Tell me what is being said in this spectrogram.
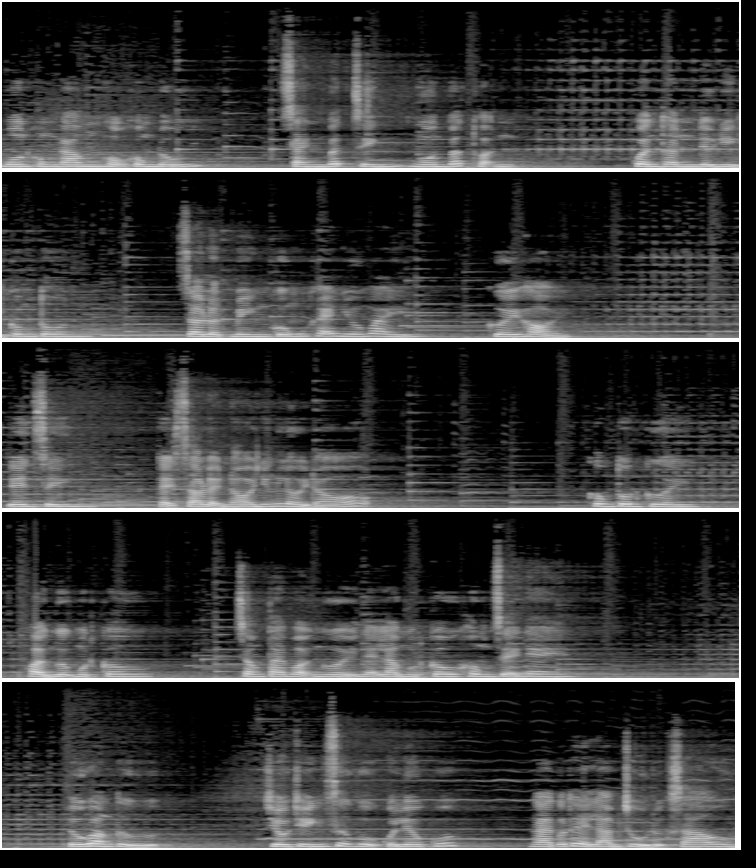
Môn không đăng hộ không đối Danh bất chính ngôn bất thuận Quần thần đều nhìn công tôn Giao luật mình cũng khẽ nhớ mày Cười hỏi Tiên sinh Tại sao lại nói những lời đó Công tôn cười Hỏi ngược một câu Trong tai mọi người lại là một câu không dễ nghe Tứ hoàng tử Chiếu chính sự vụ của Liêu Quốc Ngài có thể làm chủ được sao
